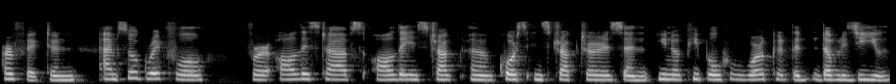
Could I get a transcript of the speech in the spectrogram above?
perfect. And I'm so grateful for all the staffs, all the instruct, uh, course instructors, and you know people who work at the WGU.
